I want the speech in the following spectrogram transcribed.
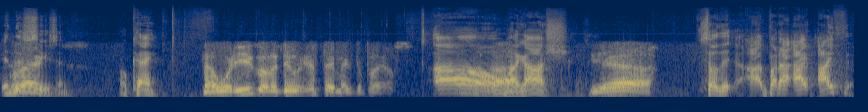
in this Right. season. Okay. Now, what are you gonna do if they make the playoffs? Oh Uh, my gosh. Yeah. So the uh, but I I, I, th-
